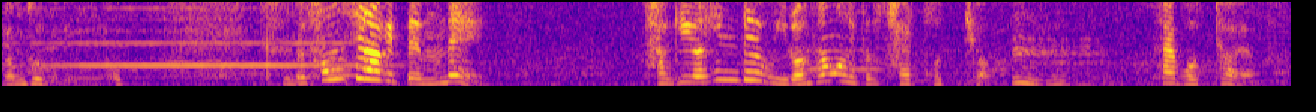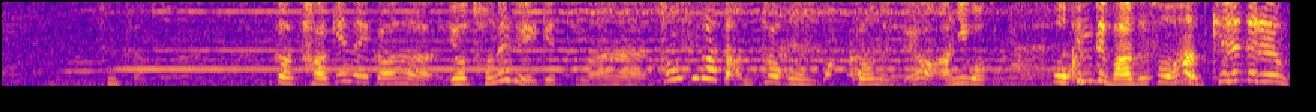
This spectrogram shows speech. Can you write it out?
염소들이. 어, 그리고 성실하기 때문에 자기가 힘들고 이런 상황에서도 잘 버텨. 음, 음, 음. 잘 버텨요. 진짜. 그러니까 자기네가 여 전에도 얘기했지만 성실하지 않다고 막 그러는데요. 아니거든요. 어, 근데 맞아. 서, 한, 걔네들은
